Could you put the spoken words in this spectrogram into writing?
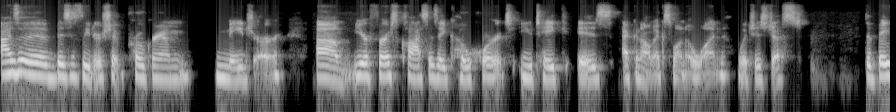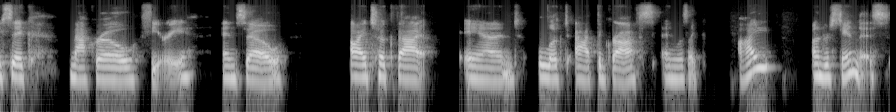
as a business leadership program major, um, your first class as a cohort you take is Economics 101, which is just the basic macro theory. And so I took that and looked at the graphs and was like, I understand this.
